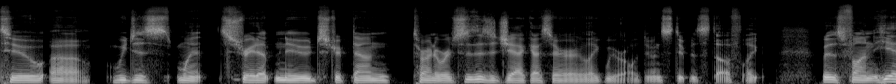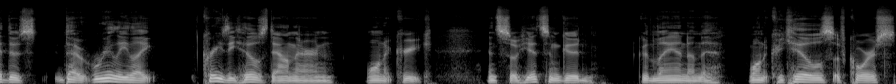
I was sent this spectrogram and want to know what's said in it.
to uh we just went straight up nude, stripped down to our. So this is a jackass era, like we were all doing stupid stuff. Like it was fun. He had those that really like crazy hills down there in Walnut Creek. And so he had some good good land on the Walnut Creek Hills, of course.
